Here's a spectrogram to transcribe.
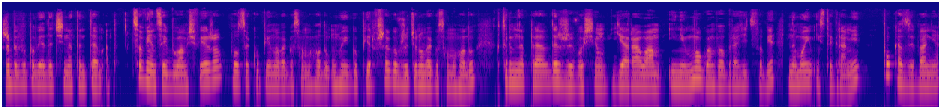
żeby wypowiadać się na ten temat. Co więcej, byłam świeżo po zakupie nowego samochodu, mojego pierwszego w życiu nowego samochodu, którym naprawdę żywo się jarałam i nie mogłam wyobrazić sobie na moim Instagramie pokazywania,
